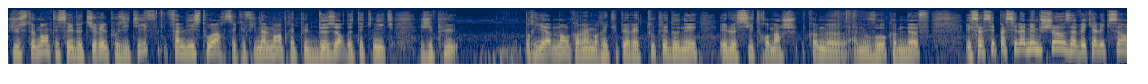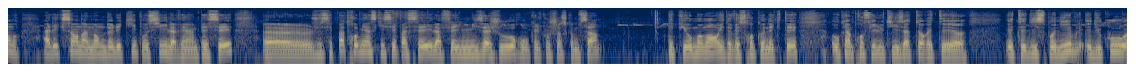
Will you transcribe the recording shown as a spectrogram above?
Justement, tu essayes de tirer le positif. Fin de l'histoire, c'est que finalement, après plus de deux heures de technique, j'ai pu brillamment quand même récupérer toutes les données et le site remarche comme euh, à nouveau, comme neuf. Et ça s'est passé la même chose avec Alexandre. Alexandre, un membre de l'équipe aussi, il avait un PC. Euh, je ne sais pas trop bien ce qui s'est passé. Il a fait une mise à jour ou quelque chose comme ça. Et puis au moment où il devait se reconnecter, aucun profil utilisateur était, euh, était disponible et du coup,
